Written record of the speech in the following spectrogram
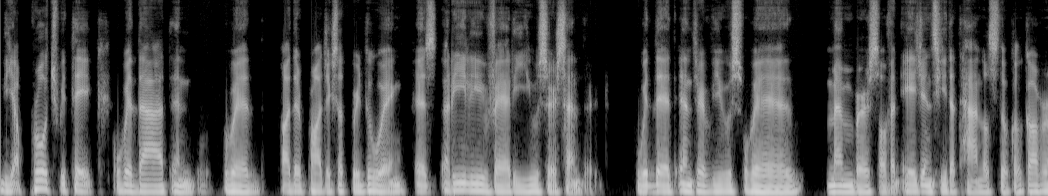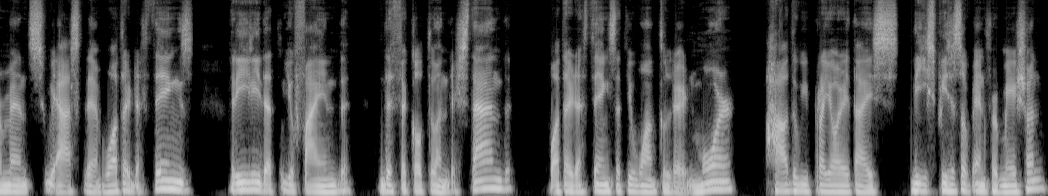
the approach we take with that and with other projects that we're doing is really very user centered. We did interviews with members of an agency that handles local governments. We asked them, what are the things really that you find difficult to understand? What are the things that you want to learn more? How do we prioritize these pieces of information?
